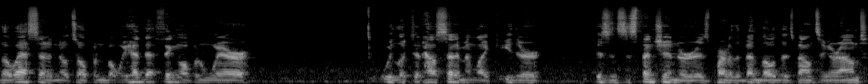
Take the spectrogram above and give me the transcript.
the last set of notes open, but we had that thing open where we looked at how sediment like either is in suspension or is part of the bed load that's bouncing around.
